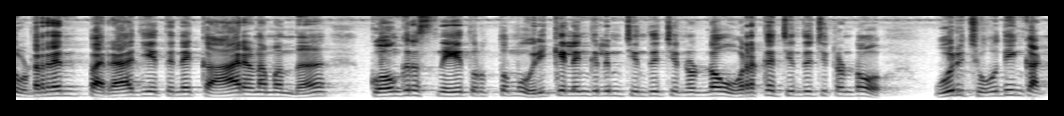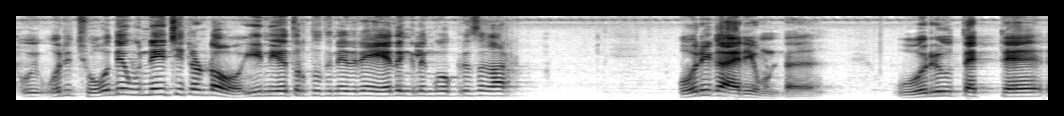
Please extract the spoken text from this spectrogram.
തുടരൻ പരാജയത്തിന് കാരണമെന്ന് കോൺഗ്രസ് നേതൃത്വം ഒരിക്കലെങ്കിലും ചിന്തിച്ചിട്ടുണ്ടോ ഉറക്കെ ചിന്തിച്ചിട്ടുണ്ടോ? ഒരു ചോദ്യം ഒരു ചോദ്യം ഉന്നയിച്ചിട്ടുണ്ടോ ഈ നേതൃത്വത്തിനെതിരെ ഏതെങ്കിലും കോൺഗ്രസ്സുകാർ? ഒരു കാര്യമുണ്ട്. ഒരു തെറ്റ്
